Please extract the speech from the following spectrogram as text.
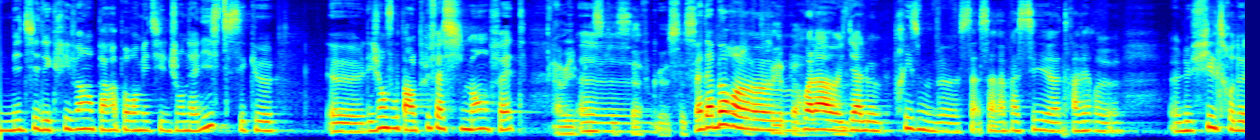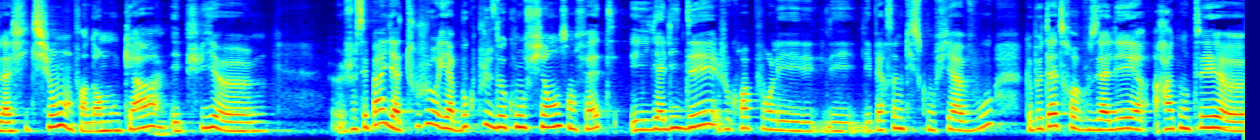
métier d'écrivain par rapport au métier de journaliste, c'est que les gens vous parlent plus facilement en fait. Ah oui, parce qu'ils savent que ça. Bah D'abord, voilà, il y a le prisme, ça, ça va passer à travers euh, le filtre de la fiction, enfin dans mon cas. Mm. Et puis, euh, je sais pas, il y a toujours, il y a beaucoup plus de confiance en fait. Et il y a l'idée, je crois, pour les, les, personnes qui se confient à vous, que peut-être vous allez raconter euh,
